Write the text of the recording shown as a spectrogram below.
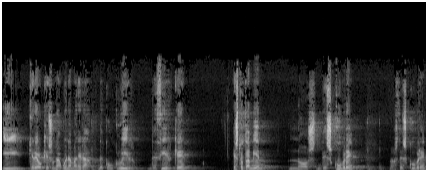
Y creo que es una buena manera de concluir, decir que esto también nos descubre, nos descubre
